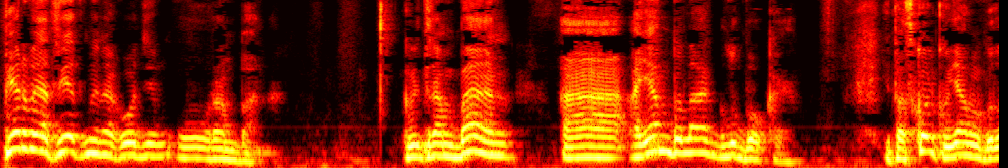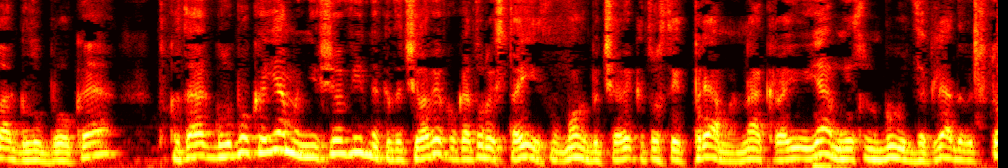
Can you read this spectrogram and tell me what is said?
Первый ответ мы находим у Рамбана. Говорит Рамбан, а, а ям была глубокая. И поскольку яма была глубокая, когда глубокая яма, не все видно, когда человеку, который стоит, ну, может быть, человек, который стоит прямо на краю ямы, если он будет заглядывать, что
